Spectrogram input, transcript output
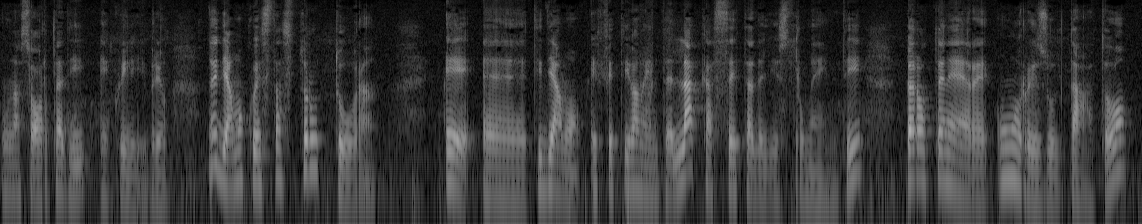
una sorta di equilibrio. Noi diamo questa struttura e eh, ti diamo effettivamente la cassetta degli strumenti per ottenere un risultato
